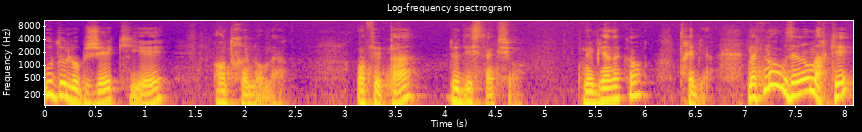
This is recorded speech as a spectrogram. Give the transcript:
ou de l'objet qui est entre nos mains. On ne fait pas de distinction. On est bien d'accord? Très bien. Maintenant, vous avez remarqué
